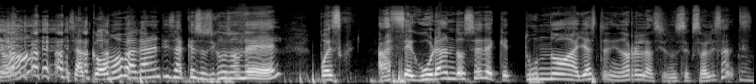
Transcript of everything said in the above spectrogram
¿No? O sea, ¿cómo va a garantizar que sus hijos son de él? Pues asegurándose de que tú no hayas tenido relaciones sexuales antes.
